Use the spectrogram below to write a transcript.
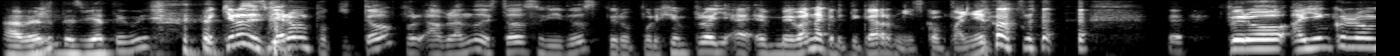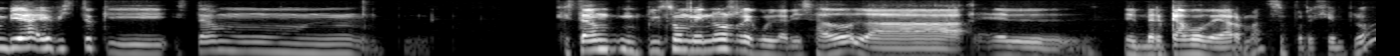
A ver, ¿Mm? desvíate, güey. me quiero desviar un poquito por- hablando de Estados Unidos, pero por ejemplo, eh, me van a criticar mis compañeros. Pero ahí en Colombia he visto que está mm, que está incluso menos regularizado la el, el mercado de armas, por ejemplo,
